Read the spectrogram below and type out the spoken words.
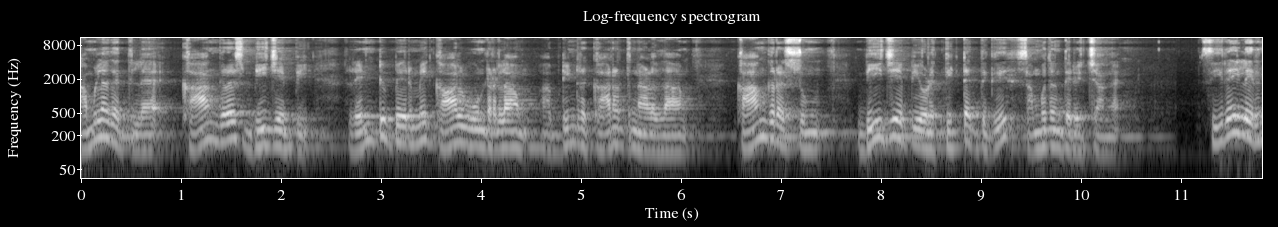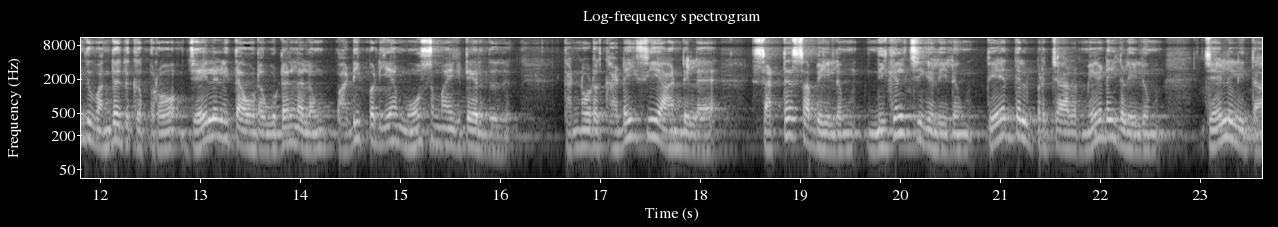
தமிழகத்தில் காங்கிரஸ் பிஜேபி ரெண்டு பேருமே கால் ஊன்றலாம் அப்படின்ற காரணத்தினால தான் காங்கிரஸும் பிஜேபியோட திட்டத்துக்கு சம்மதம் தெரிவித்தாங்க சிறையிலிருந்து வந்ததுக்கப்புறம் ஜெயலலிதாவோட உடல்நலம் படிப்படியாக மோசமாகிக்கிட்டே இருந்தது. தன்னோட கடைசி ஆண்டில் சட்டசபையிலும் நிகழ்ச்சிகளிலும் தேர்தல் பிரச்சார மேடைகளிலும் ஜெயலலிதா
